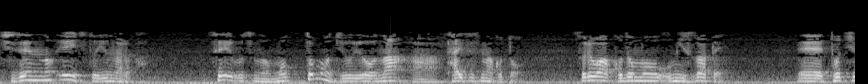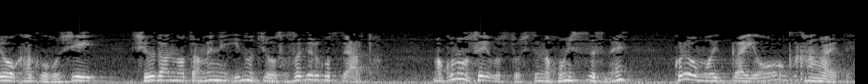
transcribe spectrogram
自然の英知というならば、生物の最も重要な大切なこと、それは子供を産み育て、えー、土地を確保し、集団のために命を捧げることであると。まあ、この生物としての本質ですね。これをもう一回よく考えて、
